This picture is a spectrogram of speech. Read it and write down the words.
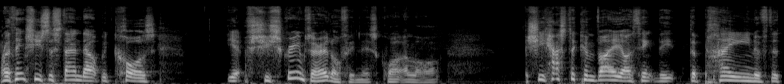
I think she's the standout because yeah, she screams her head off in this quite a lot she has to convey, I think, the, the pain of the,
